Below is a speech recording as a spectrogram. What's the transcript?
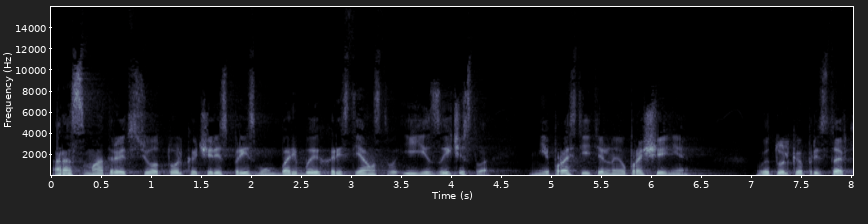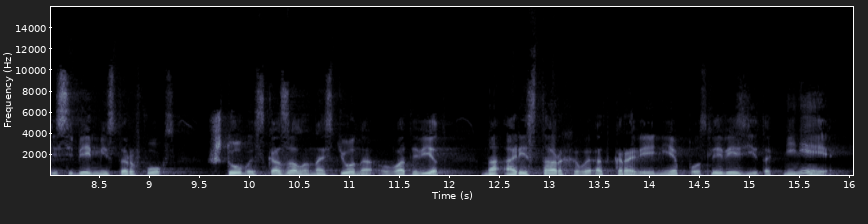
Рассматривать все только через призму борьбы христианства и язычества – непростительное упрощение. Вы только представьте себе, мистер Фокс, что бы сказала Настена в ответ на Аристарховы откровения после визита к Нинее.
